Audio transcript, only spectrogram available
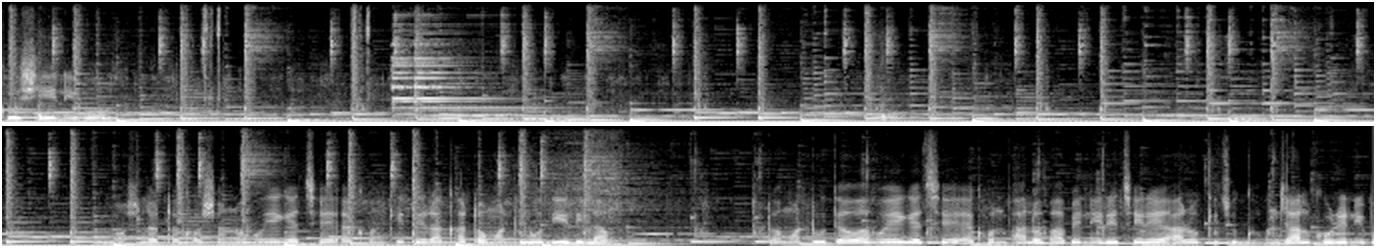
কষিয়ে নেব। মশলাটা কষানো হয়ে গেছে। এখন কেটে রাখা টমেটোও দিয়ে দিলাম। টমেটো দেওয়া হয়ে গেছে। এখন ভালোভাবে নেড়ে চেড়ে আরও কিছুক্ষণ জাল করে নিব।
